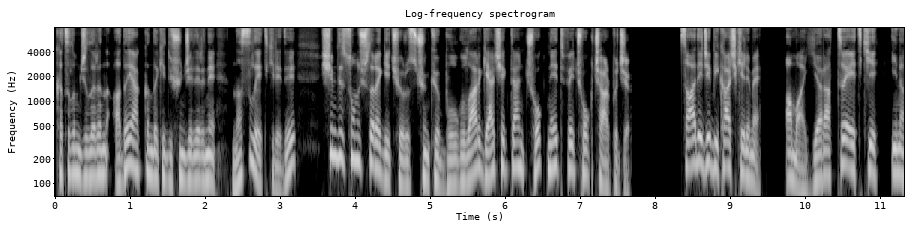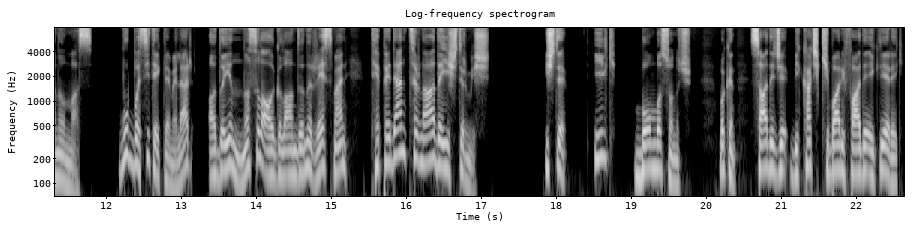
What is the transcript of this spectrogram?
katılımcıların aday hakkındaki düşüncelerini nasıl etkiledi? Şimdi sonuçlara geçiyoruz çünkü bulgular gerçekten çok net ve çok çarpıcı. Sadece birkaç kelime ama yarattığı etki inanılmaz. Bu basit eklemeler adayın nasıl algılandığını resmen tepeden tırnağa değiştirmiş. İşte ilk bomba sonuç. Bakın sadece birkaç kibar ifade ekleyerek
